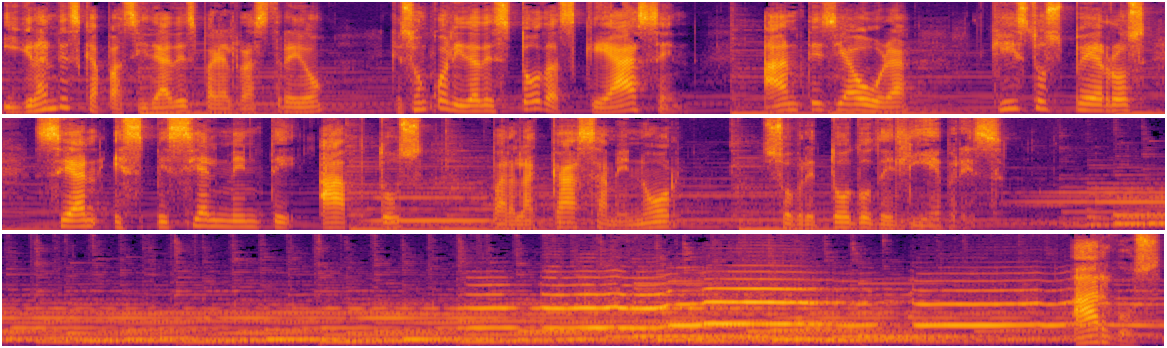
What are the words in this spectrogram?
y grandes capacidades para el rastreo, que son cualidades todas que hacen, antes y ahora, que estos perros sean especialmente aptos para la caza menor, sobre todo de liebres. Argos,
